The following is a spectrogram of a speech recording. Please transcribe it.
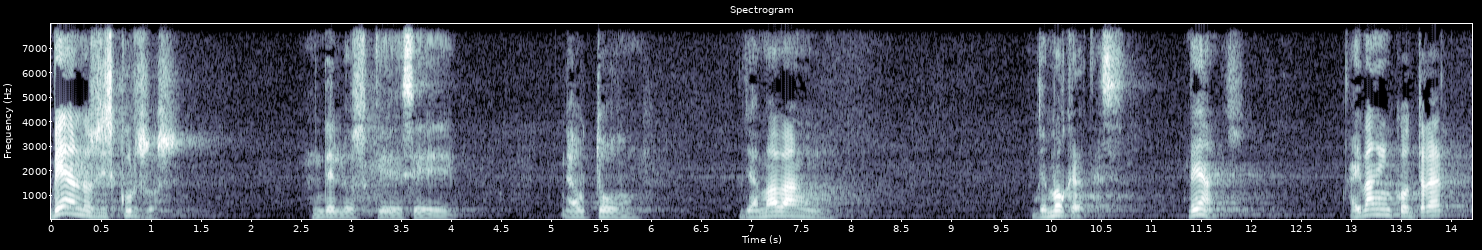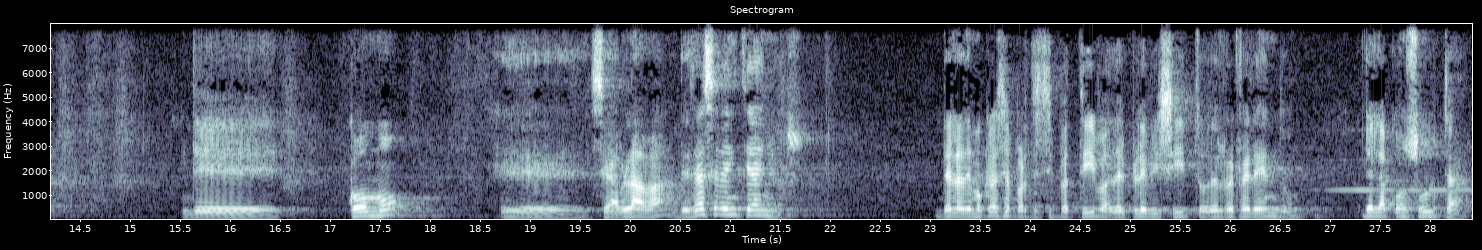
Vean los discursos de los que se auto llamaban demócratas. Veanlos. Ahí van a encontrar de cómo eh, se hablaba desde hace 20 años de la democracia participativa, del plebiscito, del referéndum, de la consulta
